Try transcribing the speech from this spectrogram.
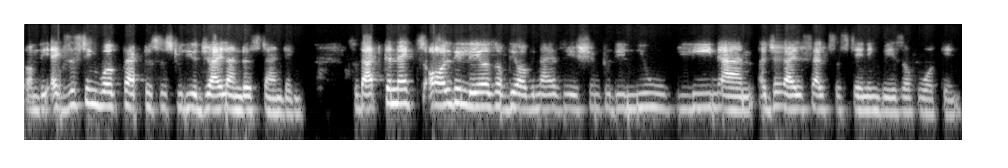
from the existing work practices to the agile understanding. So that connects all the layers of the organization to the new lean and agile self-sustaining ways of working.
